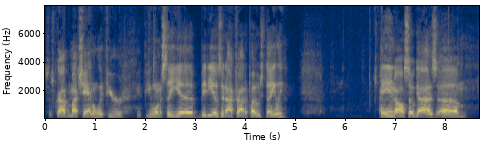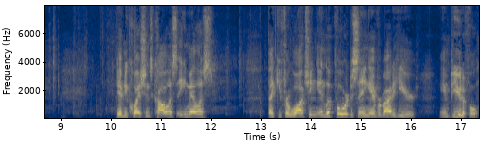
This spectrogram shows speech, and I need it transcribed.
Subscribe to my channel if you're if you want to see uh, videos that I try to post daily. And also, guys, um, if you have any questions, call us, email us. Thank you for watching, and look forward to seeing everybody here in beautiful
